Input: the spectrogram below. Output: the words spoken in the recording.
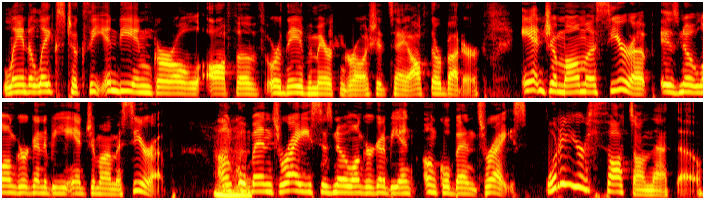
Land O'Lakes took the Indian girl off of, or Native American girl, I should say, off their butter. Aunt Jemima syrup is no longer going to be Aunt Jemima syrup. Uncle mm-hmm. Ben's rice is no longer going to be Un- Uncle Ben's rice. What are your thoughts on that, though?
